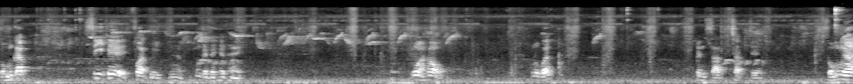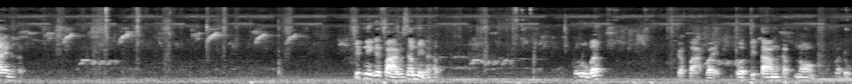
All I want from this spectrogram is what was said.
สมกับ CK f o r มีนะครับมันก็จะเฮ็ดให้งัวเข้าลูกว้ยเป็นสัตว์ชัดเจน สมง่ายนะครับ คลิปนี้ก็ฝากไว้ซ้ำนี่นะครับก็รู้เบ้างก็ฝากไว้กดติดตามนะครับน้องปลาดุก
